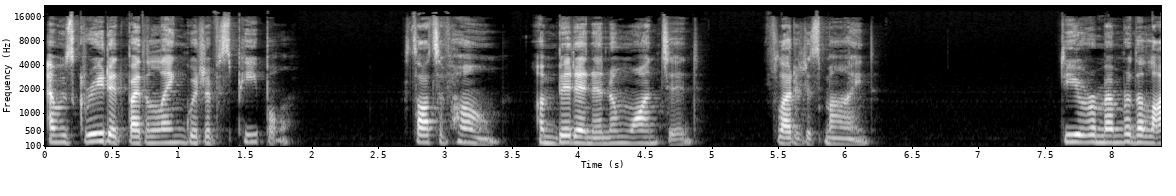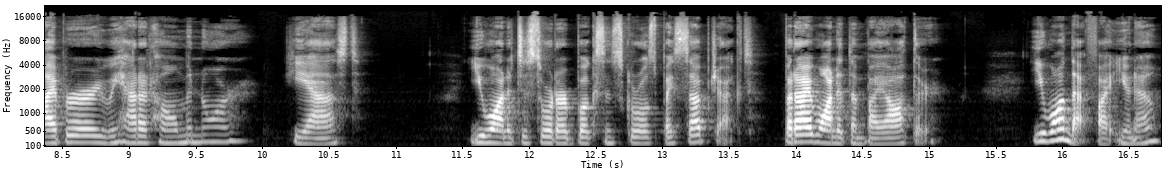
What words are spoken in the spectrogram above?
and was greeted by the language of his people. Thoughts of home, unbidden and unwanted, flooded his mind. Do you remember the library we had at home, Enor? he asked. You wanted to sort our books and scrolls by subject, but I wanted them by author. You won that fight, you know.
